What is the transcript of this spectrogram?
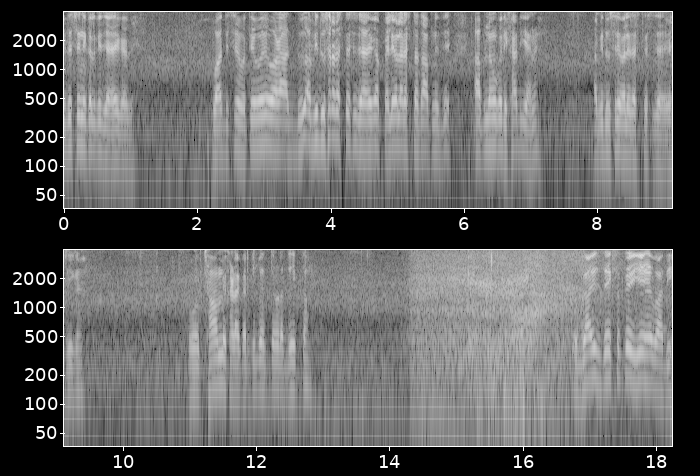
इधर से निकल के जाएगा अभी। वादी से होते हुए, और अभी दूसरा रास्ते से जाएगा, पहले वाला रास्ता तो आपने आप लोगों को दिखा दिया है ना, अभी दूसरे वाले रास्ते से जाएगा, ठीक है और छाँव में खड़ा करके मैं थोड़ा देखता हूँ। तो गाइस देख सकते हो, ये है वादी।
